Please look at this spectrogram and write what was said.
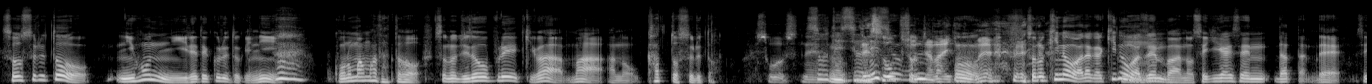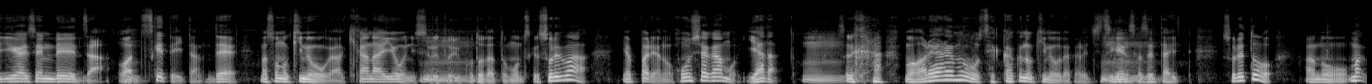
そうすると日本に入れてくる時に、はい、このままだとその自動ブレーキはまああのカットすると。そうですね。そうですよね。レスオプションじゃないけどね。うん、その機能はだから機能は全部あの赤外線だったんで、赤外線レーザーはつけていたんで、まあその機能が効かないようにするということだと思うんですけど、それはやっぱりあの本社側も嫌だと、うん、それからもう我々もせっかくの機能だから実現させたい、うん、それとあの、まあ、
